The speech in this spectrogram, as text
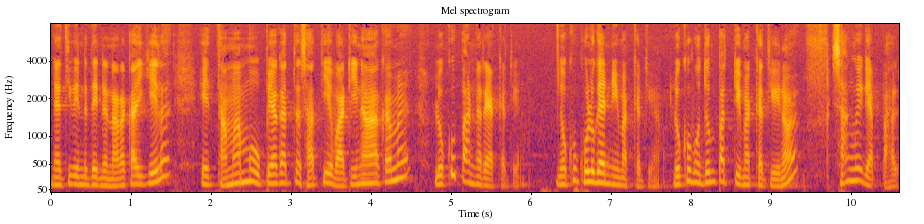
නැති වෙන්න දෙන්න නරකයි කියලා ඒ තමන්ම උපයාගත්ත සතිය වටිනාකම ලොකු පන්නරයක් ඇති වෙනවා. ලොකු කුළු ගැනීමක් ඇති වෙනවා. ලොකු මුදුන්පත් වීමක් ඇති වෙනවා. සංවේගයක් පහළ.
